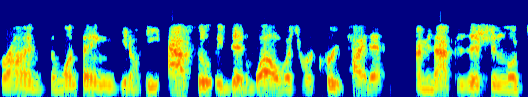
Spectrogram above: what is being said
Grimes, the one thing, you know, he absolutely did well was recruit tight ends. I mean, that position looked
